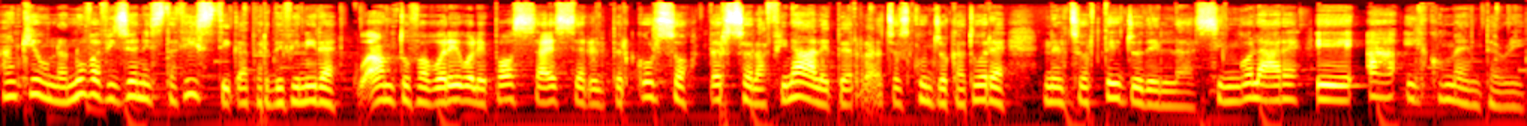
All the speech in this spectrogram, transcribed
anche una nuova visione statistica per definire quanto favorevole possa essere il percorso verso la finale per ciascun giocatore nel sorteggio del singolare, e AI Commentary,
